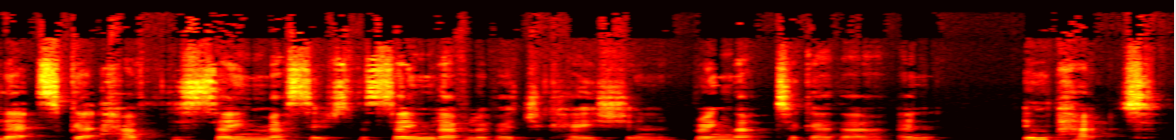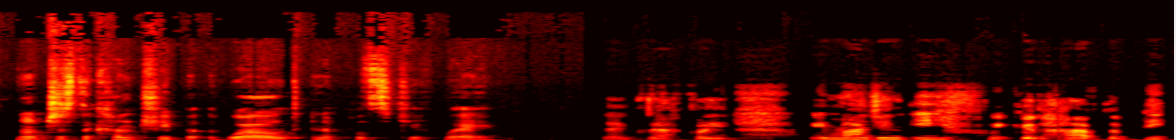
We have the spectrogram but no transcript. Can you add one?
let's get have the same message the same level of education bring that together and impact not just the country but the world in a positive way Exactly. Imagine if we could have the big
